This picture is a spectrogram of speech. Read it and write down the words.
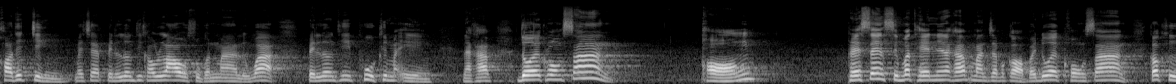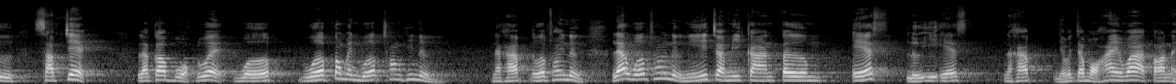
ข้อที่จริง ไม่ใช่เป็นเรื่องที่เขาเล่าสู่กันมา หรือว่าเป็นเรื่องที่พูดขึ้นมาเองนะครับ โดยโครงสร้างของ present simple tense เนี่ยนะครับ มันจะประกอบไปด้วยโครงสร้างก็คือ subject แล้วก็บวกด้วย verb verb ต้องเป็น verb ช่องที่1นะครับ verb ช่องที่1แล้ว verb ช่องที่ 1 นี้จะมีการเติม s หรือ es นะครับ เดี๋ยวจะบอกให้ว่าตอนไหน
